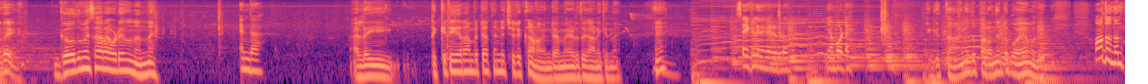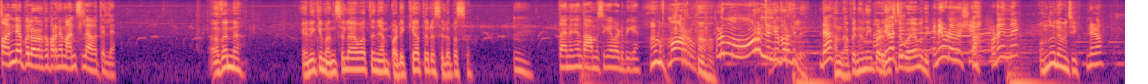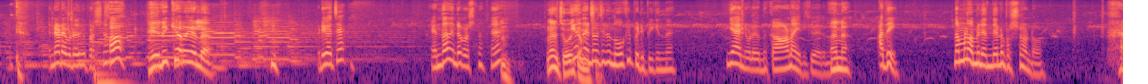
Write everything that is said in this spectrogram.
അതെ ഗൗതമി സാർ അവിടെ നിന്ന്. നിന്നേ എന്താ? അല്ല ഈ ടിക്കറ്റ് കയറാൻ പറ്റാത്തതിന്റെ ചുരുക്കാണോ എന്റെ അമ്മയുടെ അടുത്ത് കാണിക്കുന്നത് സൈക്കിളിൽ നിന്ന് ഞാൻ പോട്ടെ. എനിക്ക് താനത് പറഞ്ഞിട്ട് പോയാ മതി. അതൊന്നും തന്നെ പോലുള്ളവർക്ക് പറഞ്ഞ മനസ്സിലാവത്തില്ല. അതന്നെ. എനിക്ക് മനസ്സിലാവാത്ത ഞാൻ പഠിക്കാത്തൊരു സിലബസ്. തന്നെ ഞാൻ താമസിക്കാൻ പഠിപ്പിക്കാം. മാറൂ. ഇവിടെ മാറുന്നല്ലേ പറഞ്ഞു. ഡാ. എന്നാ പിന്നെ നീ പഠിപ്പിച്ചിട്ട് പോയാ മതി. എന്നെ ഇവിടെ വിഷയം അവിടെ ഒന്നുമില്ല മച്ചി. എന്നടാ. എന്നടാ ഇവിടെ ഒരു പ്രശ്നം? എനിക്കറിയല്ല. എടി വച്ചേ. എന്താ നിന്റെ പ്രശ്നം? അങ്ങനെ ചോദിക്കാം നോക്കി പിടിപ്പിക്കുന്നേ? ഞാൻ ഇവിടെ ഒന്ന് കാണാതിരിക്കുമായിരുന്നു അതെ. നമ്മൾ തമ്മിൽ എന്തെങ്കിലും പ്രശ്നമുണ്ടോ?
